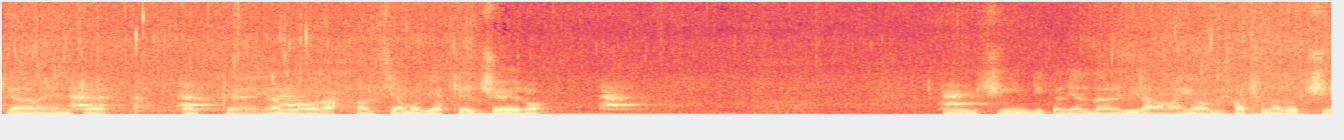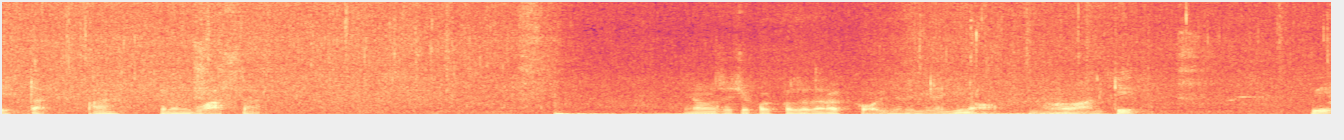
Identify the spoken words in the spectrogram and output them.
chiaramente ok allora alziamo gli occhi al cielo. Lui ci indica di andare di là ma io mi faccio una doccetta eh, che non guasta vediamo se c'è qualcosa da raccogliere direi di no andiamo avanti qui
